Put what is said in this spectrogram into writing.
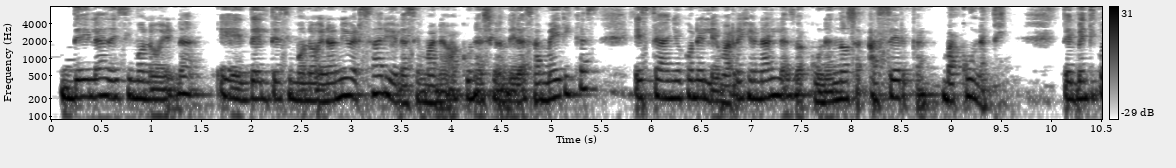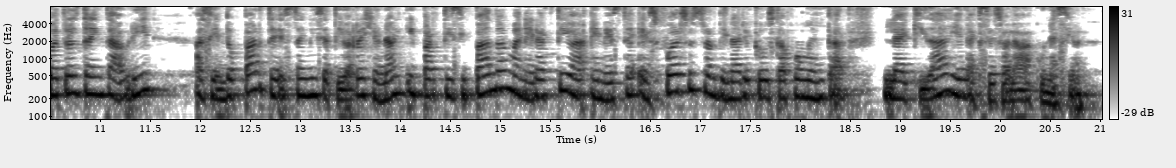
de la decimonovena, eh, del decimonoveno aniversario de la Semana de Vacunación de las Américas, este año con el lema regional Las vacunas nos acercan, vacúnate. Del 24 al 30 de abril, haciendo parte de esta iniciativa regional y participando de manera activa en este esfuerzo extraordinario que busca fomentar la equidad y el acceso a la vacunación.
